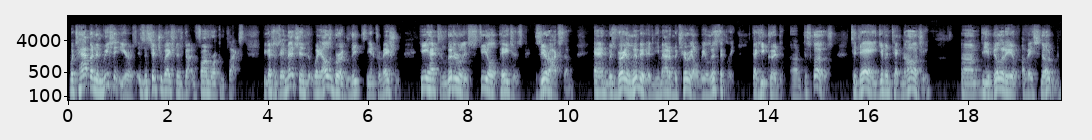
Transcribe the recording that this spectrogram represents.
what's happened in recent years is the situation has gotten far more complex because, as I mentioned, when Ellsberg leaked the information, he had to literally steal pages, Xerox them, and was very limited in the amount of material realistically that he could um, disclose. Today, given technology, um, the ability of, of a Snowden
